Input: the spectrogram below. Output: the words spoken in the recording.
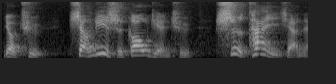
要去向历史高点去试探一下呢？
